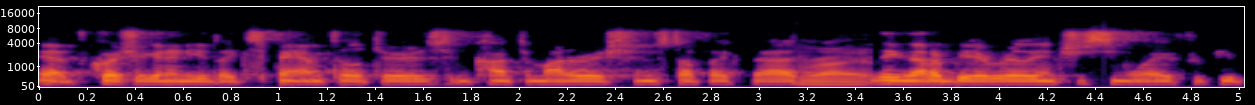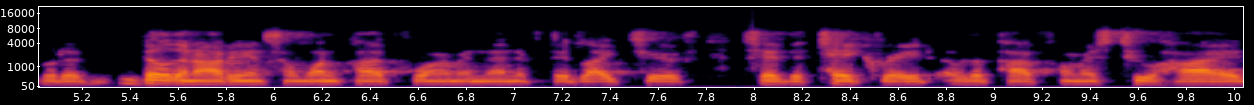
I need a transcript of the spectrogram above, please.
yeah, of course you're going to need like spam filters and content moderation stuff like that. Right. I think that'll be a really interesting way for people to build an audience on one platform, and then if they'd like to, if, say the take rate of the platform is too high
